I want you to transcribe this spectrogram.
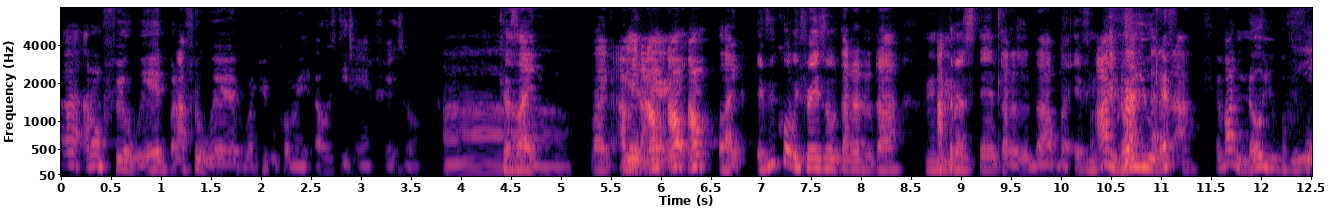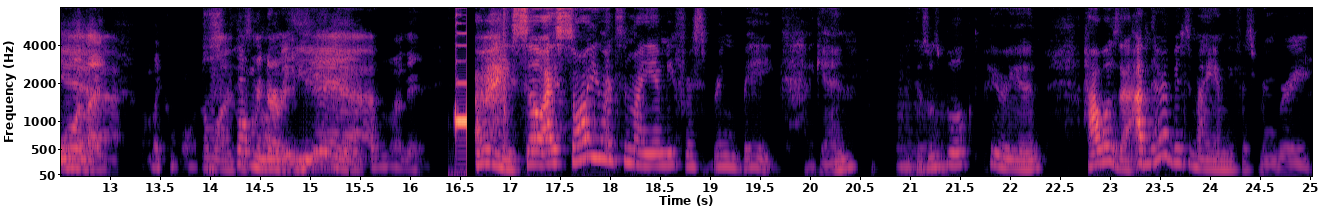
I, I don't feel weird, but I feel weird when people call me, "I was DJing Fazo." Because like, Like, I mean, I'm. I'm, I'm like, if you call me Fazo, da da da da, Mm-hmm. I can understand da da da da. But if I know you, if, if I know you before, like, I'm like, come on, Come on, call me Nuri. yeah. Yeah, call me my name. all right. So I saw you went to Miami for spring break again. This was Mhm. booked. Period. How was that? I've never been to Miami for spring break.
